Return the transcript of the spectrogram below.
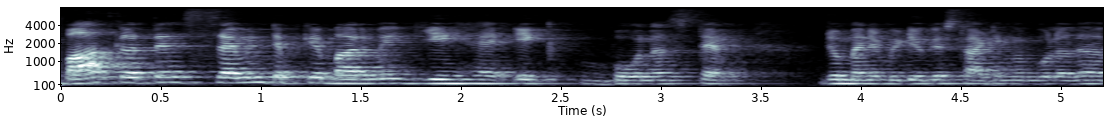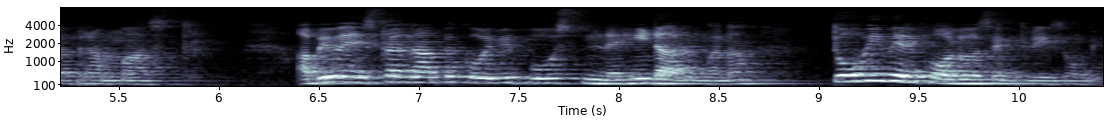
बात करते हैं सेवन टिप के बारे में। ये है एक बोनस स्टेप जो मैंने वीडियो के स्टार्टिंग में बोला था, ब्रह्मास्त्र। अभी मैं इंस्टाग्राम पे कोई भी पोस्ट नहीं डालूँगा ना तो भी मेरे फॉलोअर्स इंक्रीज होंगे।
